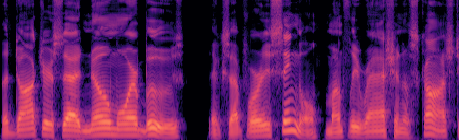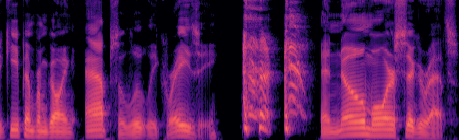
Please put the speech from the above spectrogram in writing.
the doctor said no more booze except for a single monthly ration of scotch to keep him from going absolutely crazy, and no more cigarettes.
